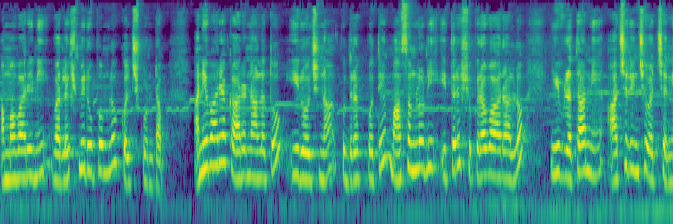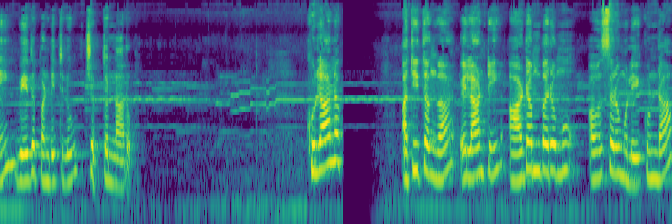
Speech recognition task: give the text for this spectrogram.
అమ్మవారిని వరలక్ష్మి రూపంలో కొలుచుకుంటాం. అనివార్య కారణాలతో ఈ రోజున కుదరకపోతే మాసంలోని ఇతర శుక్రవారాల్లో ఈ వ్రతాన్ని ఆచరించవచ్చని వేద పండితులు చెప్తున్నారు. కులాల అతీతంగా ఎలాంటి ఆడంబరము అవసరము లేకుండా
